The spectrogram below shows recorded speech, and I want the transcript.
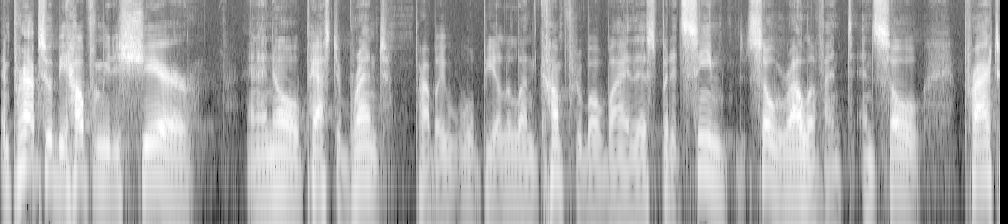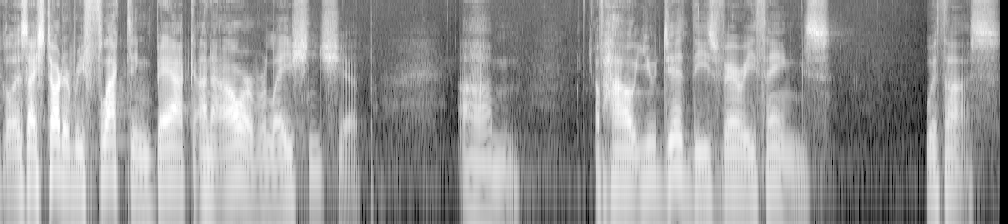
And perhaps it would be helpful for me to share, and I know Pastor Brent probably will be a little uncomfortable by this, but it seemed so relevant and so practical as I started reflecting back on our relationship um, of how you did these very things with us.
